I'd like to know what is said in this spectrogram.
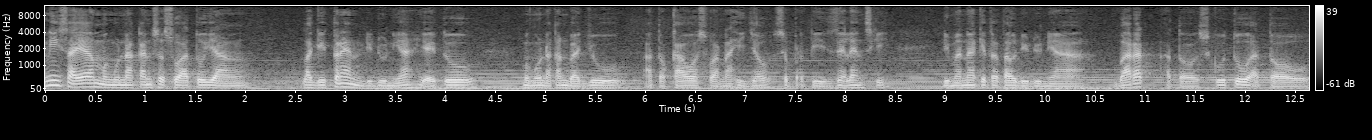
ini saya menggunakan sesuatu yang lagi tren di dunia yaitu menggunakan baju atau kaos warna hijau seperti Zelensky di mana kita tahu di dunia barat atau sekutu atau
